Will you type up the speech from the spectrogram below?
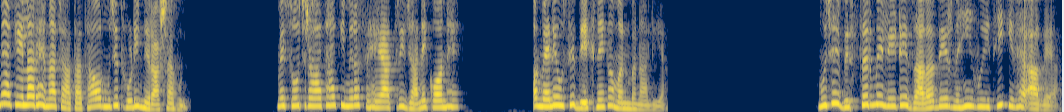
मैं अकेला रहना चाहता था और मुझे थोड़ी निराशा हुई। मैं सोच रहा था कि मेरा सहयात्री जाने कौन है और मैंने उसे देखने का मन बना लिया। मुझे बिस्तर में लेटे ज़्यादा देर नहीं हुई थी कि वह आ गया।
